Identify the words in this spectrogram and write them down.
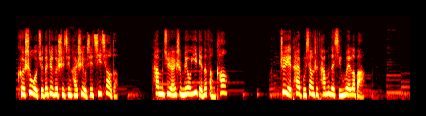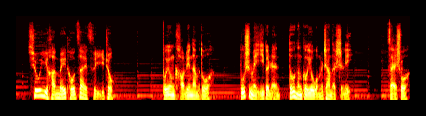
可是我觉得这个事情还是有些蹊跷的，他们居然是没有一点的反抗，这也太不像是他们的行为了吧？邱意涵眉头再次一皱，不用考虑那么多，不是每一个人都能够有我们这样的实力。再说，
